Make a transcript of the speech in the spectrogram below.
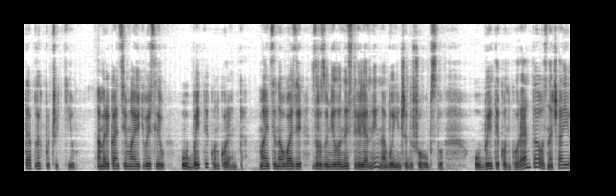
теплих почуттів. Американці мають вислів убити конкурента. Мається на увазі, зрозуміло, не стрілянина або інше душогубство. Убити конкурента означає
